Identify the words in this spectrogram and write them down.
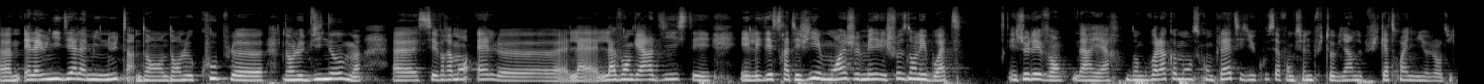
Euh, elle a une idée à la minute dans, dans le couple, dans le binôme. c'est vraiment elle l'avant-gardiste et, et l'idée stratégie. Et moi, je mets les choses dans les boîtes et je les vends derrière. Donc voilà comment on se complète et du coup ça fonctionne plutôt bien depuis quatre ans et demi aujourd'hui.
